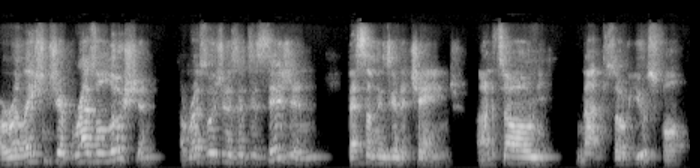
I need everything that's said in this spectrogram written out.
a relationship resolution. A resolution is a decision that something's going to change on its own, not so useful,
